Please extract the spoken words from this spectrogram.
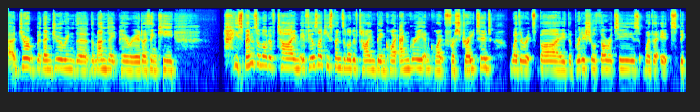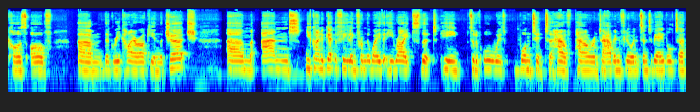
uh, dur- but then during the the mandate period, I think he he spends a lot of time. It feels like he spends a lot of time being quite angry and quite frustrated, whether it's by the British authorities, whether it's because of um, the Greek hierarchy in the church. Um, and you kind of get the feeling from the way that he writes that he sort of always wanted to have power and to have influence and to be able to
